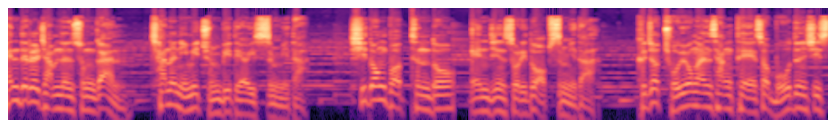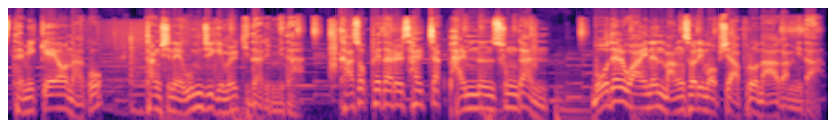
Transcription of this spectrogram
핸들을 잡는 순간 차는 이미 준비되어 있습니다. 시동 버튼도 엔진 소리도 없습니다. 그저 조용한 상태에서 모든 시스템이 깨어나고 당신의 움직임을 기다립니다. 가속 페달을 살짝 밟는 순간 모델 Y는 망설임 없이 앞으로 나아갑니다.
